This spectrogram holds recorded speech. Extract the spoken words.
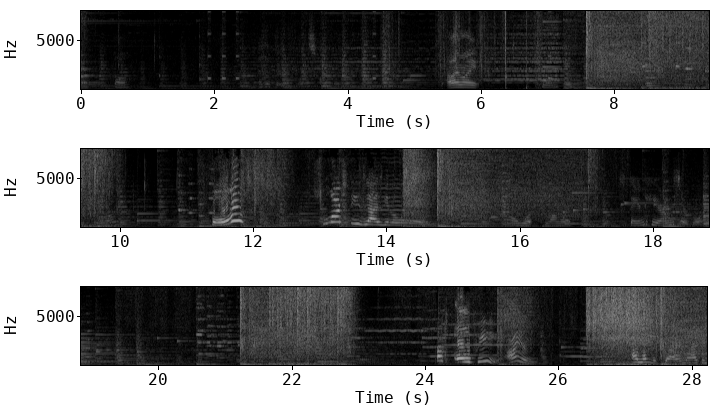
Oh, I think the Earth one's I might. Come Four? Watch these guys get eliminated. Oh, what? Wrong way. Stand here on the circle. That's OP. I am. I love this guy, and I can.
